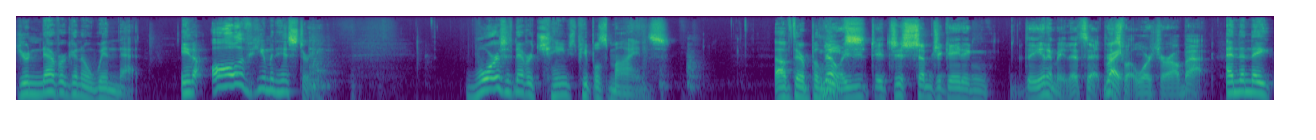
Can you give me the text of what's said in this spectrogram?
You're never going to win that. In all of human history, wars have never changed people's minds of their beliefs. No, it's just subjugating the enemy. That's it. That's Right. what wars are all about. and then they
